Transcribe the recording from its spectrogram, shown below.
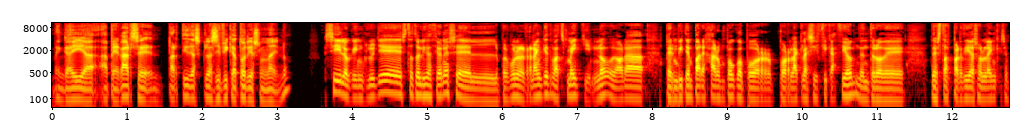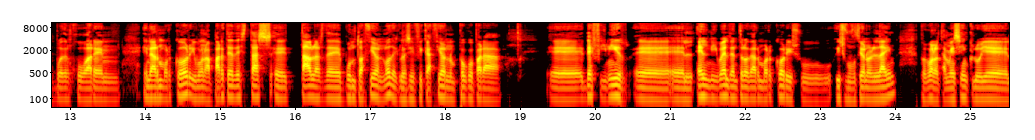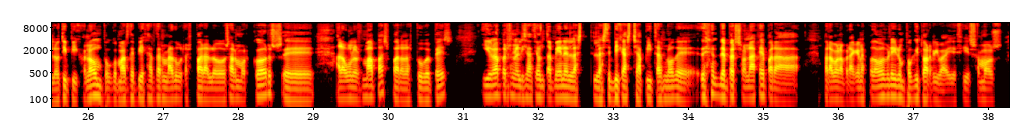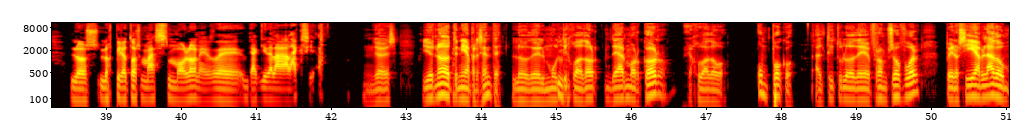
venga ahí a, pegarse en partidas clasificatorias online, ¿no? Sí, lo que incluye esta actualización es el, pues bueno, el Ranked Matchmaking, ¿no? Ahora permite emparejar un poco por, por la clasificación dentro de, de, estas partidas online que se pueden jugar en, en Armor Core. Y bueno, aparte de estas eh, tablas de puntuación, ¿no? De clasificación, un poco para, eh, definir eh, el, el, nivel dentro de Armor Core y su, y su, función online, pues bueno, también se incluye lo típico, ¿no? Un poco más de piezas de armaduras para los Armor Cores, eh, algunos mapas para las PvPs y una personalización también en las, las típicas chapitas, ¿no? De, de, de, personaje para, para, bueno, para que nos podamos venir un poquito arriba y decir, somos los, los pilotos más molones de, de aquí de la galaxia. Ya ves, yo no tenía presente lo del multijugador de Armor Core, he jugado un poco al título de From Software, pero sí he hablado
